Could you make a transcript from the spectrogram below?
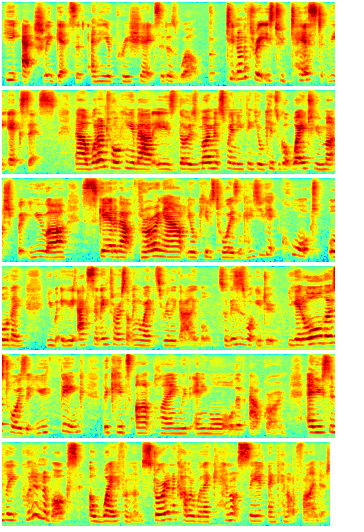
He actually gets it and he appreciates it as well. Tip number three is to test the excess. Now what I'm talking about is those moments when you think your kids have got way too much but you are scared about throwing out your kids toys in case you get caught or they you, you accidentally throw something away that's really valuable. So this is what you do. You get all those toys that you think the kids aren't playing with anymore or they've outgrown and you simply put it in a box away from them. Store it in a cupboard where they cannot see it and cannot find it.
